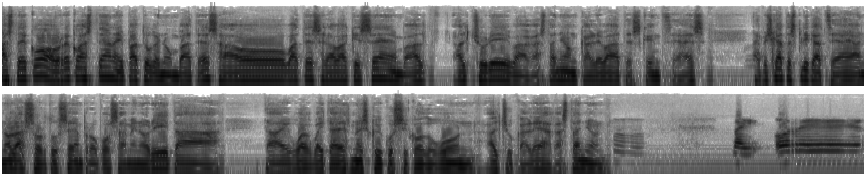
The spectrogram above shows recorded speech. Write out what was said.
Azteko, aurreko astean aipatu genuen bat, ez? Hau batez erabaki zen, ba, altxuri, ba, gaztainon kale bat eskaintzea, ez? Eta pixkat esplikatzea, ea, nola sortu zen proposamen hori, eta eta igual baita ez noizko ikusiko dugun altxukalea, gaztainon. Mm Bai, horre,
